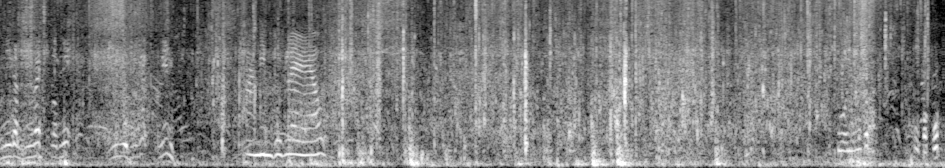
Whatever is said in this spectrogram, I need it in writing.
ตรงนี้กันมีไหมรอบนี้มีอยู่ตรง นิ่มปลานิ่มอีกแล้วตัวนี้ก็อุปกรณ์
